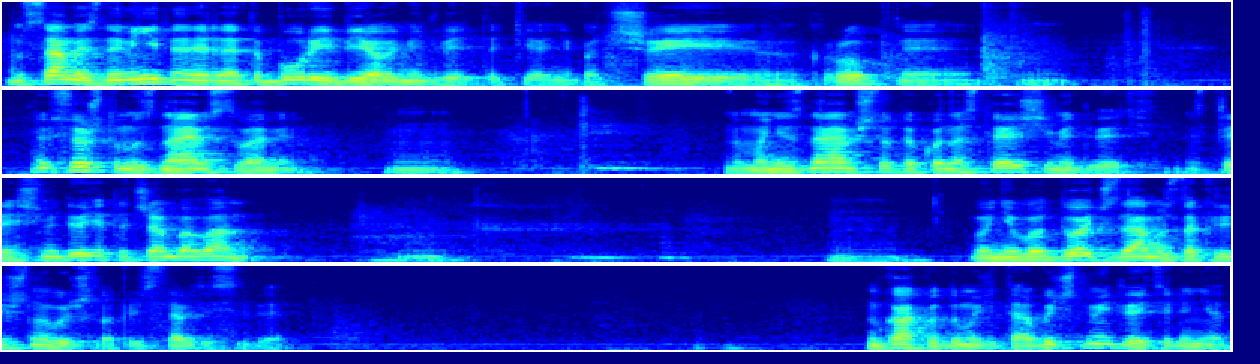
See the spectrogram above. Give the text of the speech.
Ну, самый знаменитый, наверное, это бурый и белый медведь. Такие они большие, крупные. Ну, все, что мы знаем с вами. Но мы не знаем, что такое настоящий медведь. Настоящий медведь – это Джамбаван. У него дочь замуж за Кришну вышла, представьте себе. Ну как вы думаете, это обычный медведь или нет?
